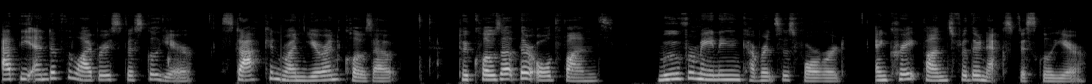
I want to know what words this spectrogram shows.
At the end of the library's fiscal year, staff can run year-end closeout to close out their old funds move remaining encumbrances forward, and create funds for their next fiscal year.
